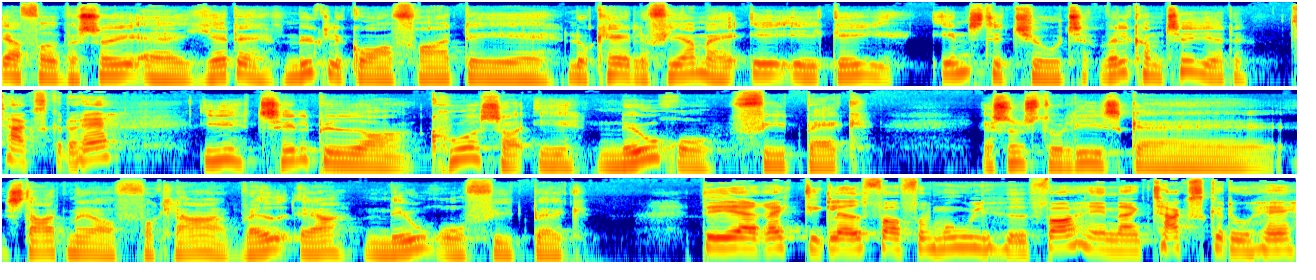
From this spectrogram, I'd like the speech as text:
Jeg har fået besøg af Jette Myklegård fra det øh, lokale firma EEG Institute. Velkommen til, Jette. Tak skal du have. I tilbyder kurser i neurofeedback. Jeg synes, du lige skal starte med at forklare, hvad er neurofeedback? Det er jeg rigtig glad for at få mulighed for, Henrik. Tak skal du have.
